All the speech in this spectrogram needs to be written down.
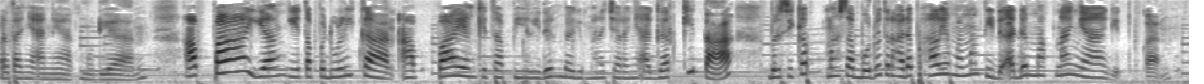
Pertanyaannya kemudian, apa yang kita pedulikan? Apa yang kita pilih dan bagaimana caranya agar kita bersikap masa bodoh terhadap hal yang memang tidak ada maknanya gitu kan?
